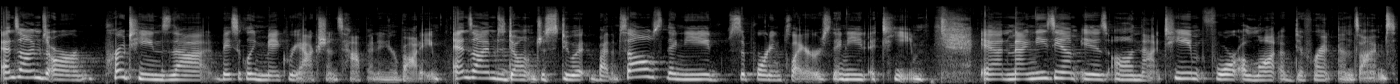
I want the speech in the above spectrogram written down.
Enzymes are proteins that basically make reactions happen in your body. Enzymes don't just do it by themselves, they need supporting players, they need a team. And magnesium is on that team for a lot of different enzymes.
